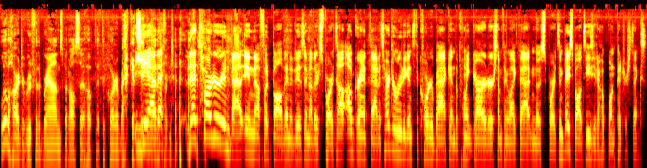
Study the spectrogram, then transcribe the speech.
A little hard to root for the Browns, but also hope that the quarterback gets yeah. That, that's harder in ba- in uh, football than it is in other sports. I'll, I'll, grant that it's hard to root against the quarterback and the point guard or something like that in those sports. In baseball, it's easy to hope one pitcher stinks.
